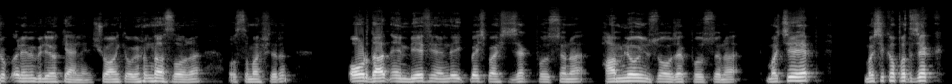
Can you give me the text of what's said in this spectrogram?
çok önemi bile yok yani. Şu anki oyunundan sonra o smaçların. Oradan NBA finalinde ilk 5 başlayacak pozisyona, hamle oyuncusu olacak pozisyona. Maçı hep maçı kapatacak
